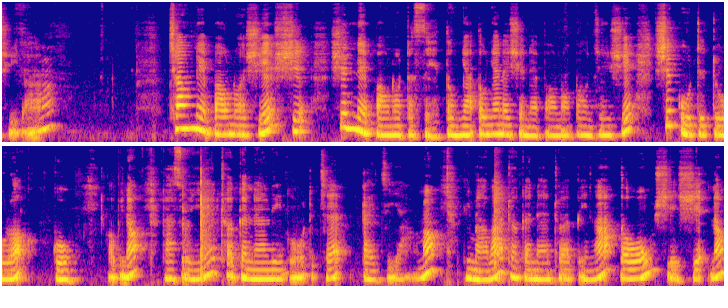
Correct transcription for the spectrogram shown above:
ရှိတာ6နဲ့ပေါင်းတော့8 8 8နဲ့ပေါင်းတော့30 3ည3ညနဲ့8နဲ့ပေါင်းတော့ပေါင်းခြင်း8 8ကိုတတိုးတော့ကိုဟုတ်ပြီနော်ဒါဆိုရင်ထွက်ကနန်းလေးကိုတစ်ချက်တိုက်ကြည့်ရအောင်เนาะဒီမှာပါထွက်ကနန်းထွက်ပင်က388เนาะ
